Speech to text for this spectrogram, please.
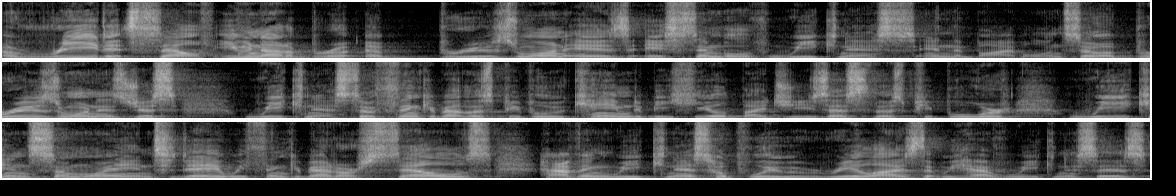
a reed itself, even not a, bru- a bruised one, is a symbol of weakness in the Bible. And so a bruised one is just weakness. So think about those people who came to be healed by Jesus. Those people were weak in some way. And today we think about ourselves having weakness. Hopefully, we realize that we have weaknesses.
